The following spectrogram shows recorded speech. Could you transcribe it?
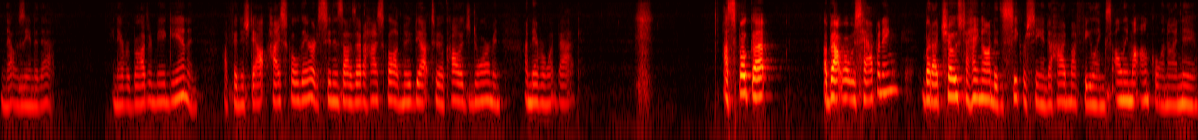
And that was the end of that. He never bothered me again, and I finished out high school there. As soon as I was out of high school, I moved out to a college dorm, and I never went back. I spoke up about what was happening, but I chose to hang on to the secrecy and to hide my feelings. Only my uncle and I knew.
